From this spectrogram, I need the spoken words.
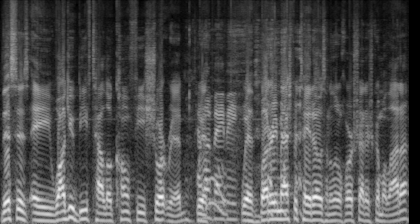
this is a Wagyu beef tallow confit short rib Hello, with, baby. with buttery mashed potatoes and a little horseradish gremolata.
